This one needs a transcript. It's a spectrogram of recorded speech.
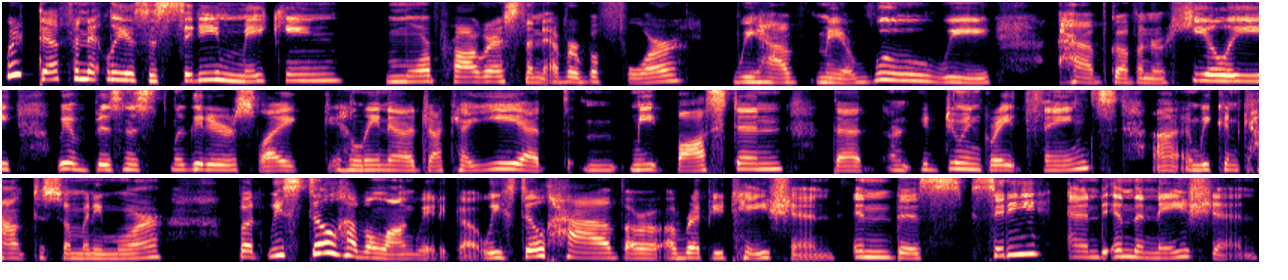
We're definitely, as a city, making more progress than ever before. We have Mayor Wu. We have Governor Healey. We have business leaders like Helena Jacquier at Meet Boston that are doing great things, uh, and we can count to so many more. But we still have a long way to go. We still have a, a reputation in this city and in the nation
